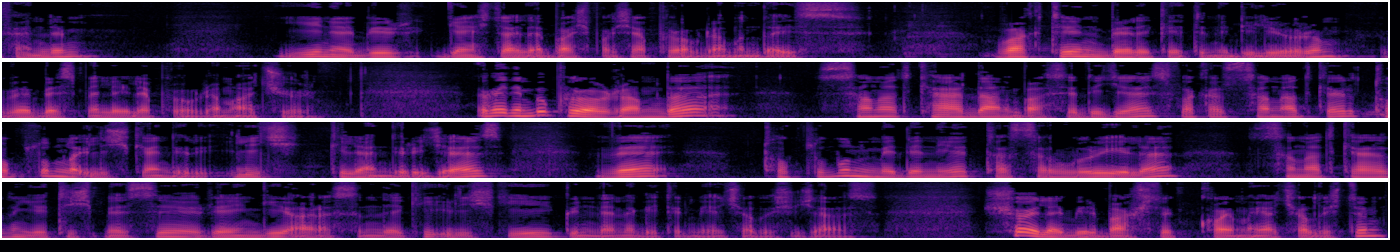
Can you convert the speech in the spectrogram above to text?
Efendim. Yine bir Gençlerle Baş Başa programındayız. Vaktin bereketini diliyorum ve besmele ile programı açıyorum. Efendim bu programda sanatkardan bahsedeceğiz fakat sanatkarı toplumla ilişkilendireceğiz ve toplumun medeniyet tasavvuruyla sanatkarın yetişmesi, rengi arasındaki ilişkiyi gündeme getirmeye çalışacağız. Şöyle bir başlık koymaya çalıştım.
